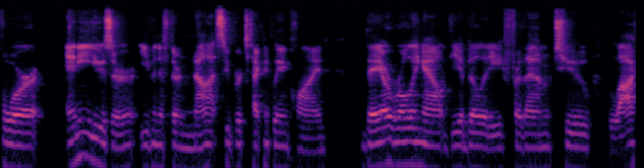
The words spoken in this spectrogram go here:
for any user even if they're not super technically inclined they are rolling out the ability for them to lock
